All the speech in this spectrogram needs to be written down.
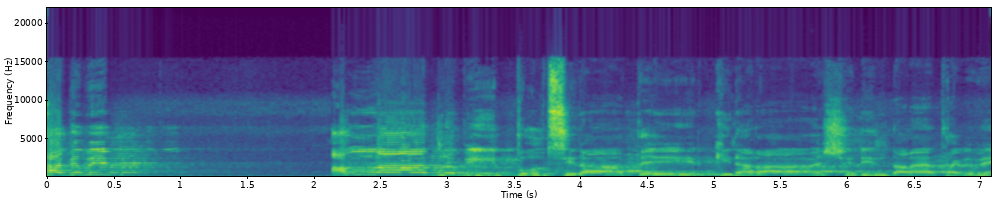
থাকবে? আল্লাহ নবী পুলসিরাতের কিনারায় সেদিন দাঁড়ায় থাকবে।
